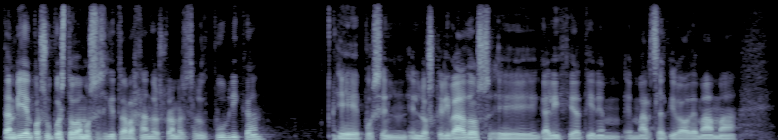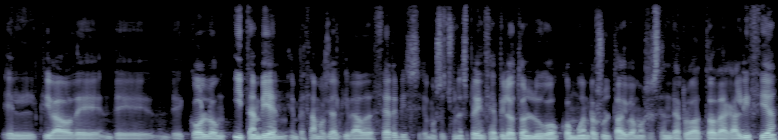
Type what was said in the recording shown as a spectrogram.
También, por supuesto, vamos a seguir trabajando en los programas de salud pública, eh, pues en, los cribados. Eh, Galicia tiene en marcha el cribado de mama el cribado de, colon y también empezamos ya el cribado de cervix. Hemos hecho una experiencia de piloto en Lugo con buen resultado y vamos a extenderlo a toda Galicia.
